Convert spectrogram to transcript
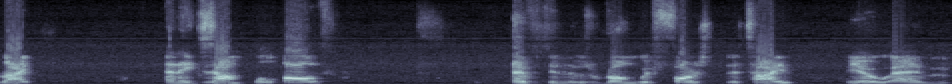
like an example of everything that was wrong with Forest at the time. You know, um,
